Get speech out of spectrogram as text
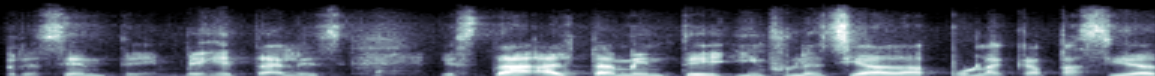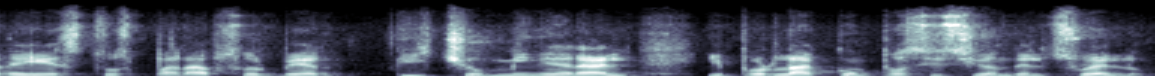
presente en vegetales está altamente influenciada por la capacidad de estos para absorber dicho mineral y por la composición del suelo.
